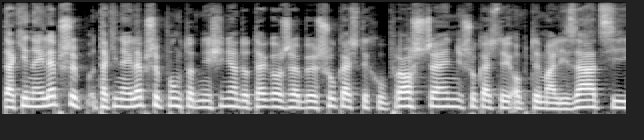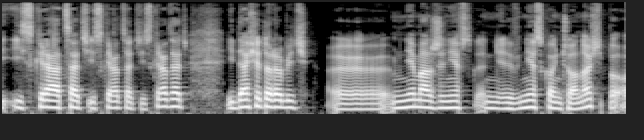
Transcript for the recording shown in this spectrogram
taki najlepszy, taki najlepszy punkt odniesienia do tego, żeby szukać tych uproszczeń, szukać tej optymalizacji i skracać, i skracać, i skracać. I da się to robić e, niemalże nie w, nie, w nieskończoność, bo,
